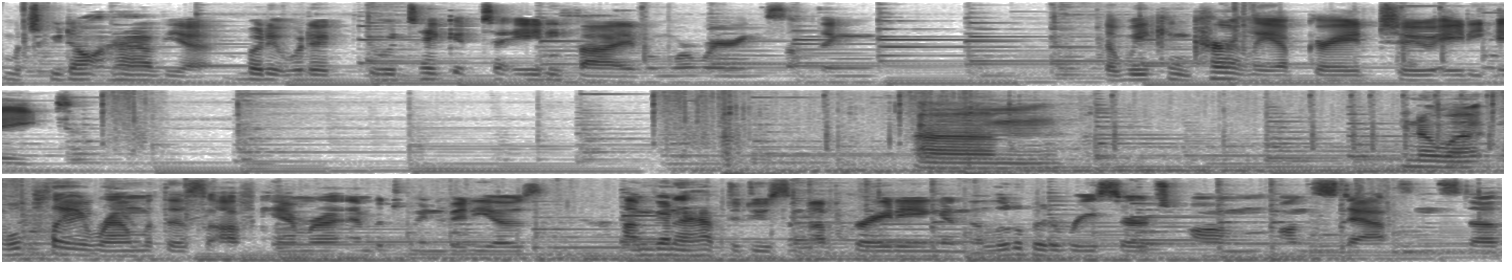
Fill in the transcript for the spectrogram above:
which we don't have yet, but it would it would take it to 85 and we're wearing something that we can currently upgrade to 88. Um, you know what? We'll play around with this off camera in between videos. I'm gonna have to do some upgrading and a little bit of research on on stats and stuff.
